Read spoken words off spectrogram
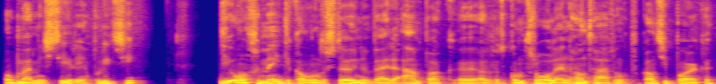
Openbaar Ministerie en Politie. Die een gemeente kan ondersteunen bij de aanpak, eh, de controle en handhaving op vakantieparken.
